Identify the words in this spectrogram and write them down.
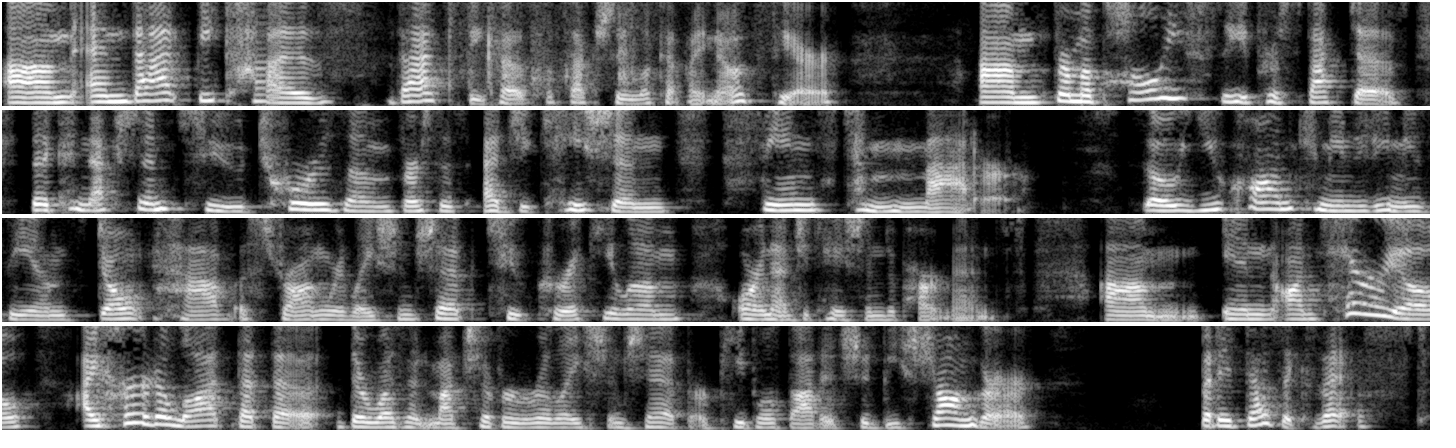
Um, and that because that's because let's actually look at my notes here. Um, from a policy perspective, the connection to tourism versus education seems to matter. So, Yukon community museums don't have a strong relationship to curriculum or an education department. Um, in Ontario, I heard a lot that the there wasn't much of a relationship or people thought it should be stronger, but it does exist.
